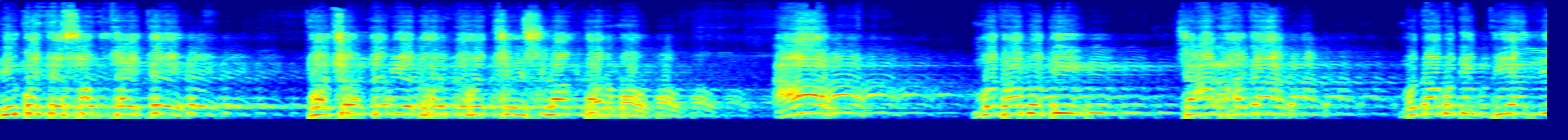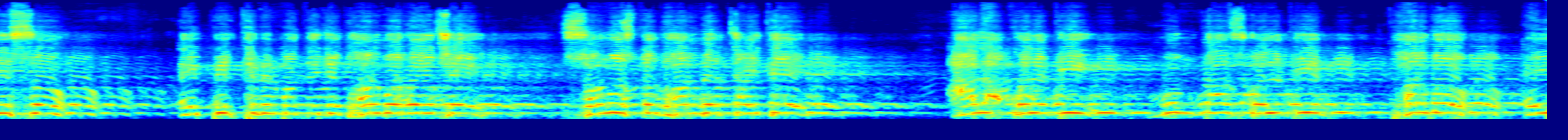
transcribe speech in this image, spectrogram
নিকটে সব চাইতে পছন্দনীয় ধর্ম হচ্ছে ইসলাম ধর্ম। আর মোটামুটি চার হাজার, মোটামুটি বিয়াল্লিশশো। এই পৃথিবীর মধ্যে যে ধর্ম রয়েছে, সমস্ত ধর্মের চাইতে আলা কোয়ালিটি মুমতাজ কোয়ালিটির ধর্ম। এই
